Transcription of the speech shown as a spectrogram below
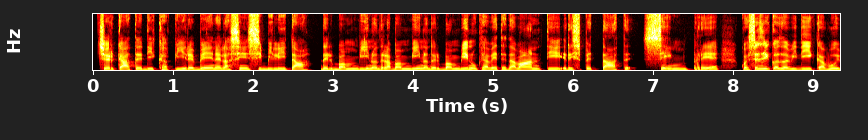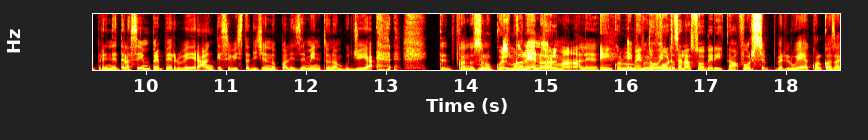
cercate di capire bene la sensibilità del bambino, della bambina, del bambino che avete davanti, rispettate sempre qualsiasi cosa vi dica, voi prendetela sempre per vera, anche se vi sta dicendo palesemente una bugia. Quando sono piccoli è normale. E in quel momento, quel momento- forse è la sua verità. Forse per lui è qualcosa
